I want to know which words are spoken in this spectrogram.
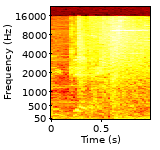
Engage.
